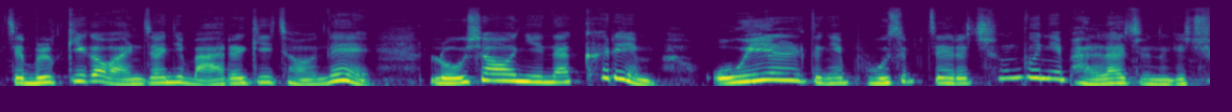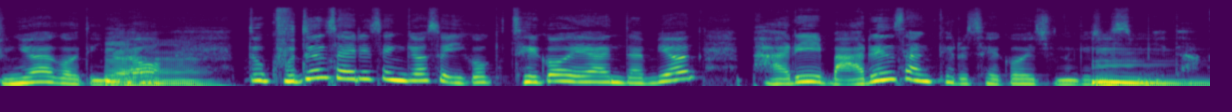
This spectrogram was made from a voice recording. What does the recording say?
이제 물기가 완전히 마르기 전에 로션이나 크림, 오일 등의 보습제를 충분히 발라주는 게 중요하거든요. 네. 또 굳은 살이 생겨서 이거 제거해야 한다면 발이 마른 상태로 제거해 주는 게 좋습니다. 음.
